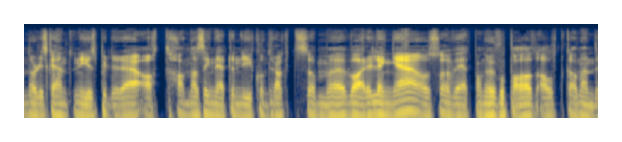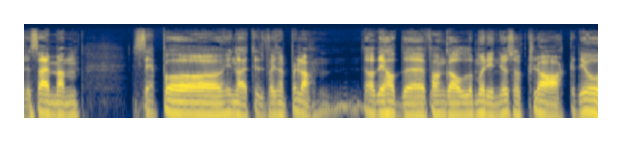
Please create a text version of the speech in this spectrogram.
når de skal hente nye spillere, at han har signert en ny kontrakt som uh, varer lenge. Og så vet man jo i fotball at alt kan endre seg, men se på United, for eksempel. Da, da de hadde van Gaal og Mourinho, så klarte de jo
